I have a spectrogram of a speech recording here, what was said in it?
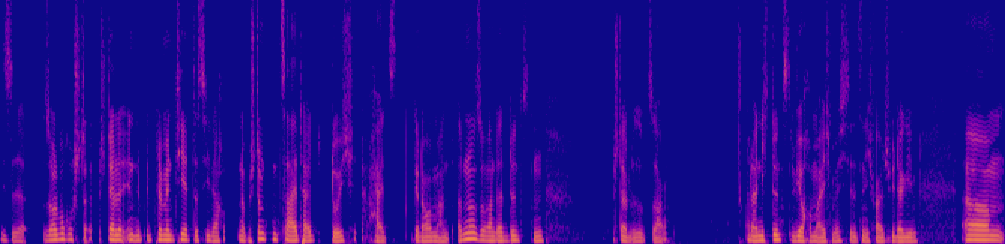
diese Sollbruchstelle implementiert, dass sie nach einer bestimmten Zeit halt durchheizt. Genau, ne, so an der dünnsten Stelle sozusagen. Oder nicht dünsten, wie auch immer, ich möchte es jetzt nicht falsch wiedergeben. Ähm,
